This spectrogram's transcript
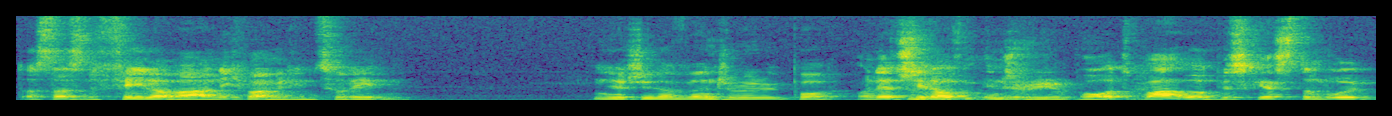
dass das ein Fehler war, nicht mal mit ihm zu reden. Hier steht auf dem Injury Report. Und jetzt steht auf dem Injury Report, war aber bis gestern wohl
